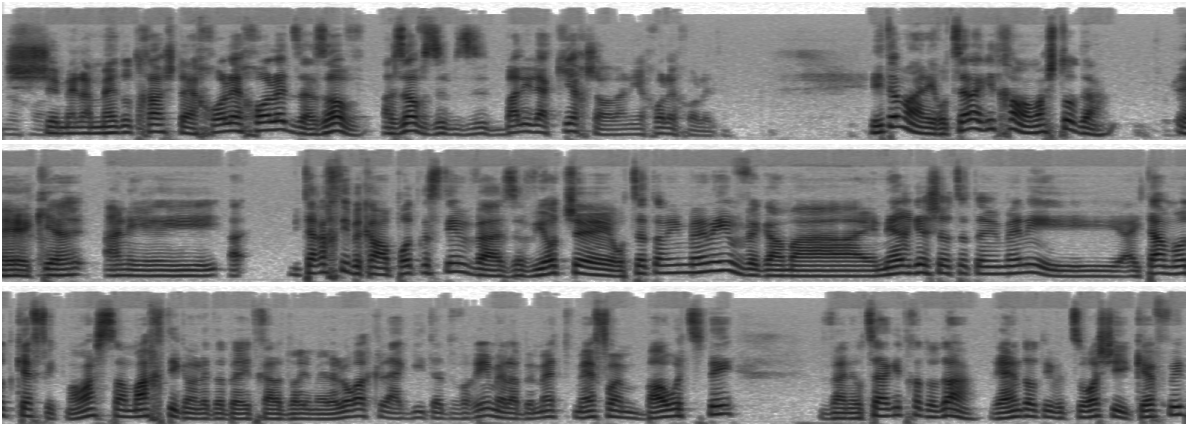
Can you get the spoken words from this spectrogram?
נכון. שמלמד אותך שאתה יכול לאכול את זה, עזוב, עזוב, זה, זה בא לי להקיא עכשיו, אבל אני יכול לאכול את זה. איתמר, אני רוצה להגיד לך ממש תודה, uh, כי אני התארחתי בכמה פודקאסטים והזוויות שהוצאת ממני וגם האנרגיה שהוצאת ממני היא הייתה מאוד כיפית, ממש שמחתי גם לדבר איתך על הדברים האלה, לא רק להגיד את הדברים, אלא באמת מאיפה הם באו אצלי. ואני רוצה להגיד לך תודה, ראיינת אותי בצורה שהיא כיפית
